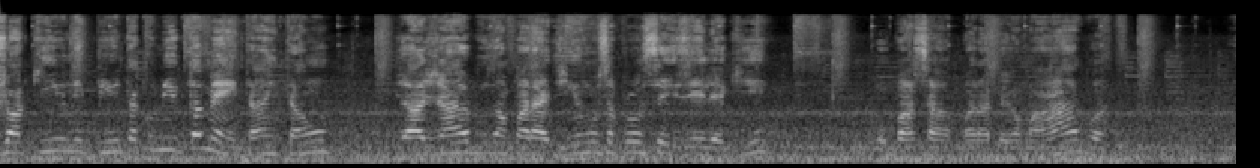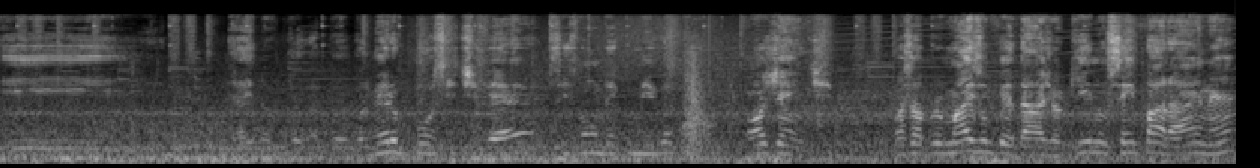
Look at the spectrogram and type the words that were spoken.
Joaquim Lipinho tá comigo também, tá? Então, já já vou dar uma paradinha, vou mostrar pra vocês ele aqui. Vou passar para pegar uma água e, e aí no, no, primeiro posto que tiver, vocês vão ver comigo aqui. Ó, gente, passar por mais um pedágio aqui no Sem Parar, né?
